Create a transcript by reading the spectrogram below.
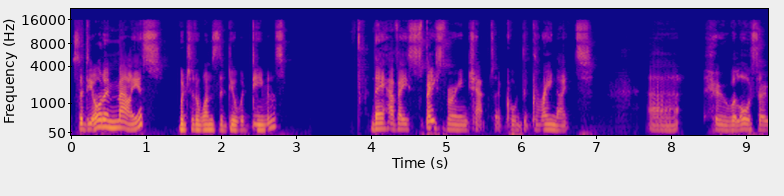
So the Ordo Malleus which are the ones that deal with demons. They have a Space Marine chapter called the Grey Knights, uh, who will also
